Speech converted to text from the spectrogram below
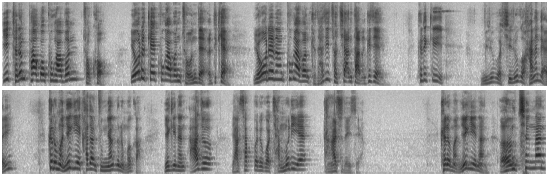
이 트럼프하고 궁합은 좋고 요렇게 궁합은 좋은데 어떻게? 요래는 궁합은 그다지 좋지 않다는 그지? 그렇게 미루고 시루고 하는 거야 그러면 여기에 가장 중요한 거는 뭘까? 여기는 아주 약삭 버리고 잔머리에 강할 수도 있어요 그러면 여기에는 엄청난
